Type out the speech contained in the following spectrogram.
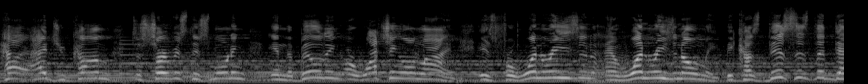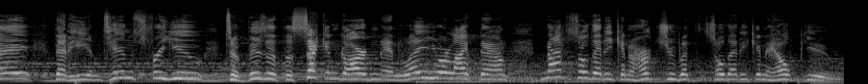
had you come to service this morning in the building or watching online is for one reason and one reason only because this is the day that He intends for you to visit the second garden and lay your life down, not so that He can hurt you, but so that He can help you,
